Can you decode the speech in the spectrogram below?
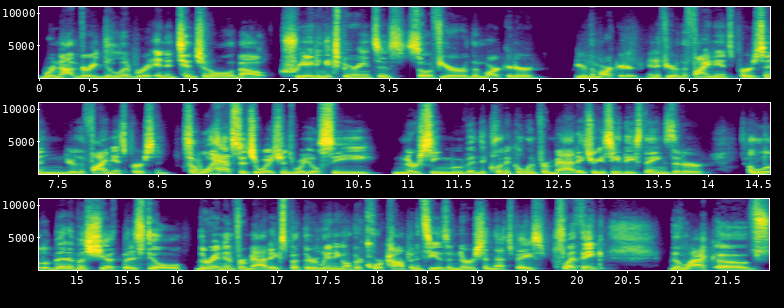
we're not very deliberate and intentional about creating experiences. So if you're the marketer, you're the marketer. And if you're the finance person, you're the finance person. So we'll have situations where you'll see nursing move into clinical informatics, or you see these things that are a little bit of a shift, but it's still, they're in informatics, but they're leaning on their core competency as a nurse in that space. So I think the lack of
